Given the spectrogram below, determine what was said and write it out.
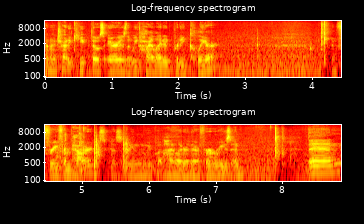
And I try to keep those areas that we highlighted pretty clear and free from powder just because, I mean, we put highlighter there for a reason. Then,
